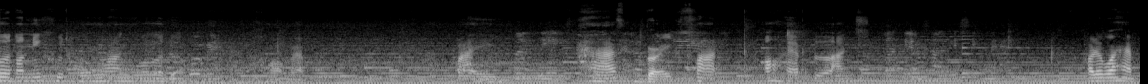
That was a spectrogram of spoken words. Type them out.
อตอนนี้คือท้องว่างเวอร์เดี๋ยวขอแบบไป have breakfast or have lunch เขาเรียกว่า have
